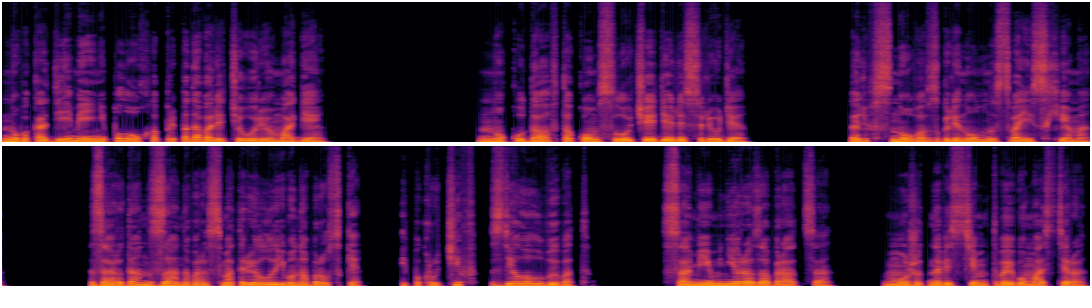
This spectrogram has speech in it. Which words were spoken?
но в академии неплохо преподавали теорию магии. Но куда в таком случае делись люди? Эльф снова взглянул на свои схемы. Зардан заново рассмотрел его наброски и, покрутив, сделал вывод. «Самим не разобраться. Может, навестим твоего мастера?»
